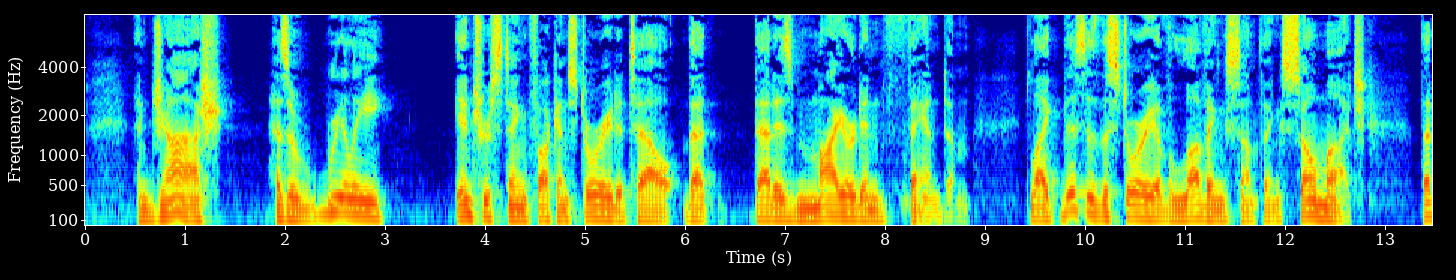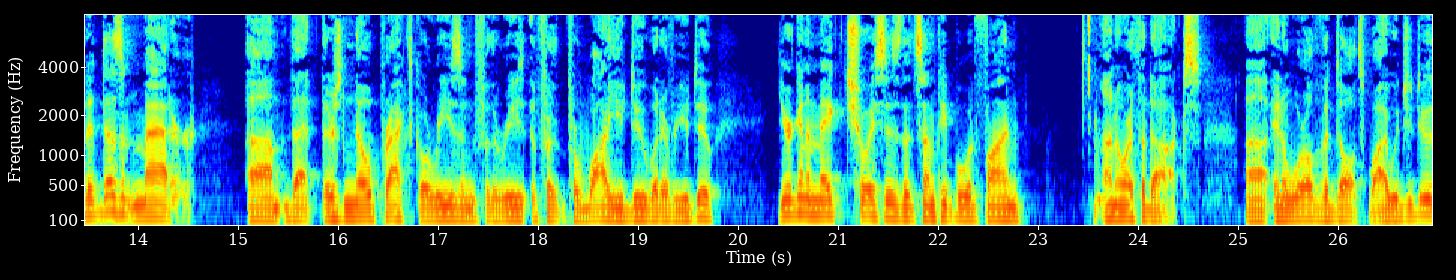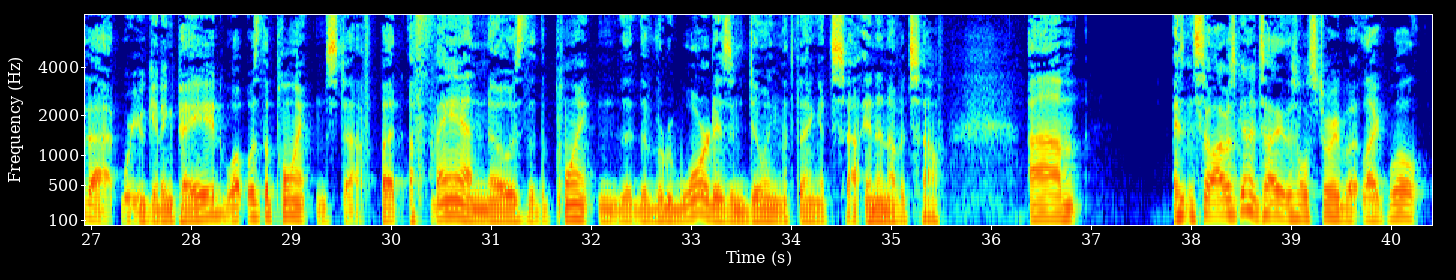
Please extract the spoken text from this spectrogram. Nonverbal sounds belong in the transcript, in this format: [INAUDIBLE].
And Josh has a really interesting fucking story to tell that that is mired in fandom. Like this is the story of loving something so much that it doesn't matter um, that there's no practical reason for the reason for for why you do whatever you do. You're going to make choices that some people would find unorthodox uh, in a world of adults. Why would you do that? Were you getting paid? What was the point and stuff? But a fan knows that the point, the, the reward is in doing the thing itself, in and of itself. Um, and so I was going to tell you this whole story, but like, we'll,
